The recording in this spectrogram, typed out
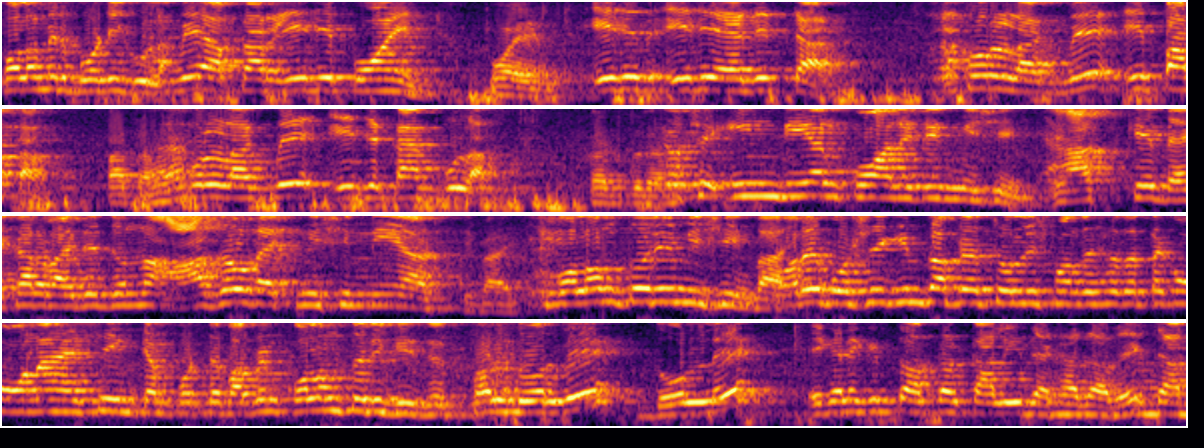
কলমের বডিগুলো আপনার এই যে পয়েন্ট পয়েন্ট এই যে এই যে এডিটর তারপরে লাগবে এই পাতা। পাতা হ্যাঁ। লাগবে এই যে কাকগুলা এটা হচ্ছে ইন্ডিয়ান কোয়ালিটির মেশিন আজকে বেকার ভাইদের জন্য আজও এক মেশিন নিয়ে আসছি ভাই। কলম তৈরির মেশিন ভাই। ঘরে বসে কিন্তু আপনার চল্লিশ পঞ্চাশ হাজার টাকা অনায়াসে ইনকাম করতে পারবেন কলম তৈরি বিজনেস করে ধরবে ধরলে এখানে কিন্তু আপনার কালি দেখা যাবে চাপ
